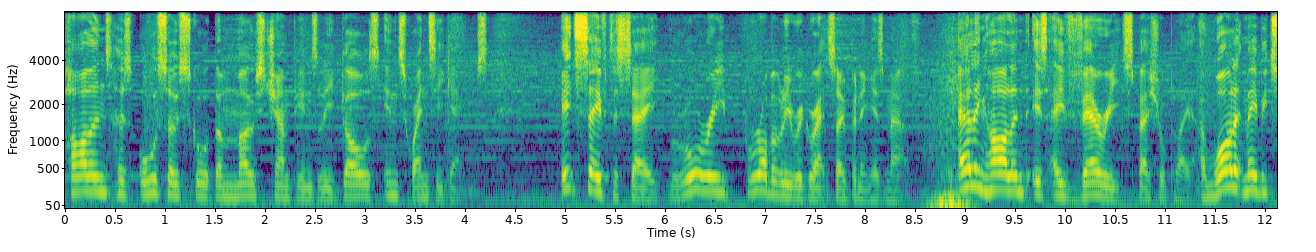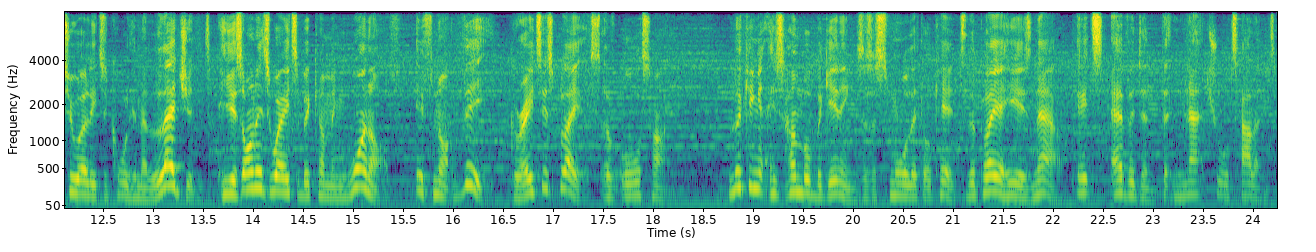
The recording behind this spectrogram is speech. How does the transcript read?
Haaland has also scored the most Champions League goals in 20 games. It's safe to say Rory probably regrets opening his mouth. Erling Haaland is a very special player, and while it may be too early to call him a legend, he is on his way to becoming one of, if not the, greatest players of all time. Looking at his humble beginnings as a small little kid to the player he is now, it's evident that natural talent,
